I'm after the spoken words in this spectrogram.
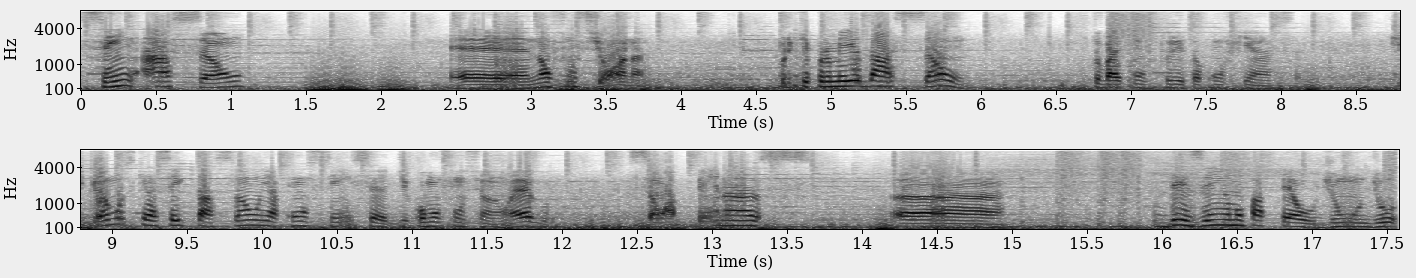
Sem a ação é, não funciona. Porque por meio da ação tu vai construir tua confiança. Digamos que a aceitação e a consciência de como funciona o ego são apenas uh, desenho no papel de um, de um,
